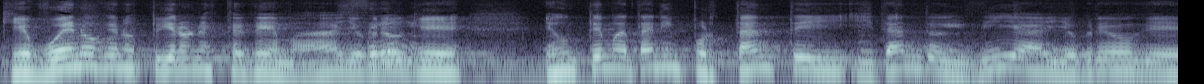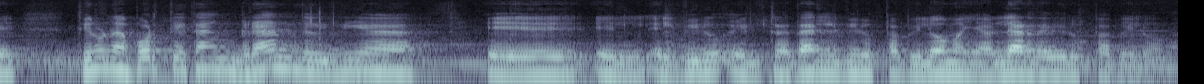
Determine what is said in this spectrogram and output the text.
Qué bueno que nos pidieron este tema, ¿eh? yo Sí. creo que es un tema tan importante y, y tan de hoy día, y yo creo que tiene un aporte tan grande hoy día eh, el, el virus, el tratar el virus papiloma y hablar de virus papiloma.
